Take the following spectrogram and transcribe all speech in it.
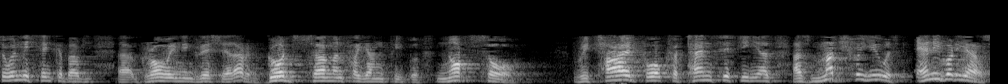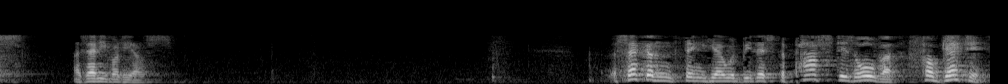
So when we think about uh, growing in grace, yeah, that's a good sermon for young people. Not so. Retired folk for 10, 15 years, as much for you as anybody else. As anybody else. The second thing here would be this. The past is over. Forget it.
